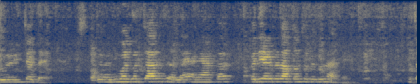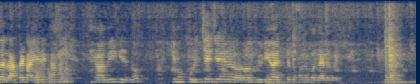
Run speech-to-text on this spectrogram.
विचारत आहे. दिवसभर चार्ज झालाय आणि आता कधी एकदा जातो असं त्याचं झालंय. चला आता डायरेक्ट आम्ही गावी गेलो. की मग पुढचे जे व्हिडिओ आहेत ते तुम्हाला बघायला भेटतील.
